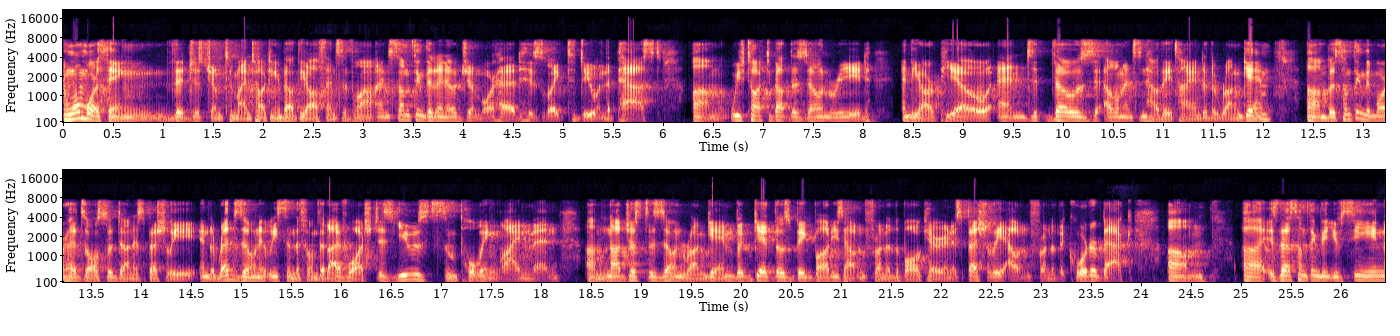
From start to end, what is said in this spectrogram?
And one more thing that just jumped to mind talking about the offensive line, something that I know Jim Moorhead has liked to do in the past. Um, we've talked about the zone read and the RPO and those elements and how they tie into the run game. Um, but something that Moorhead's also done, especially in the red zone, at least in the film that I've watched, is used some pulling linemen, um, not just a zone run game, but get those big bodies out in front of the ball carrier and especially out in front of the quarterback. Um, uh, is that something that you've seen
